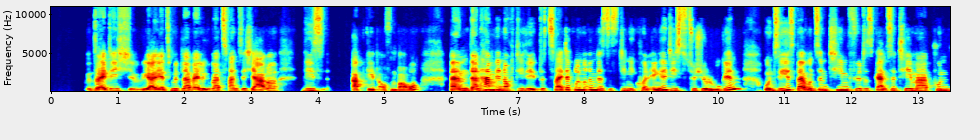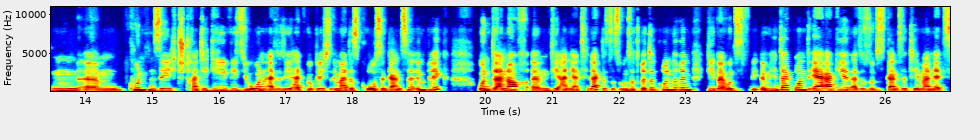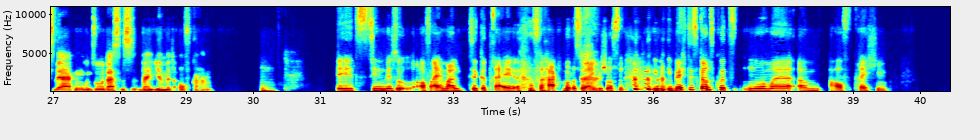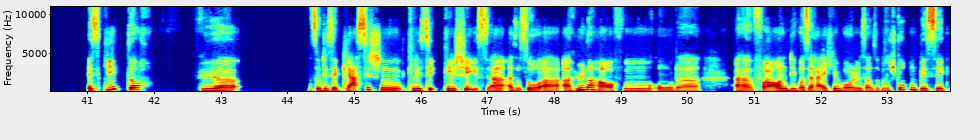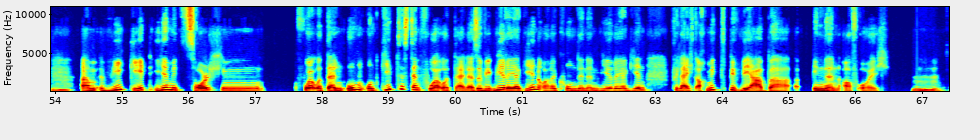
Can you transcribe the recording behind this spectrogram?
seit ich ja jetzt mittlerweile über 20 Jahre, wie es abgeht auf dem Bau. Ähm, dann haben wir noch die, die zweite Gründerin, das ist die Nicole Engel, die ist Psychologin und sie ist bei uns im Team für das ganze Thema Kunden, ähm, Kundensicht, Strategie, Vision. Also sie hat wirklich immer das große Ganze im Blick. Und dann noch ähm, die Anja Tillack, das ist unsere dritte Gründerin, die bei uns im Hintergrund eher agiert. Also so das ganze Thema Netzwerken und so, das ist bei ihr mit aufgehangen. Mhm. Jetzt sind mir so auf einmal circa drei Fragen oder so eingeschossen. ich, ich, möchte es ganz kurz nur mal ähm, aufbrechen. Es gibt doch für so diese klassischen Klischees, ja, also so äh, ein Hühnerhaufen oder äh, Frauen, die was erreichen wollen, sind so ein bisschen stutenbissig. Mhm. Ähm, wie geht ihr mit solchen Vorurteilen um und gibt es denn Vorurteile? Also wie, wie reagieren eure Kundinnen? Wie reagieren vielleicht auch MitbewerberInnen auf euch? Mhm.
